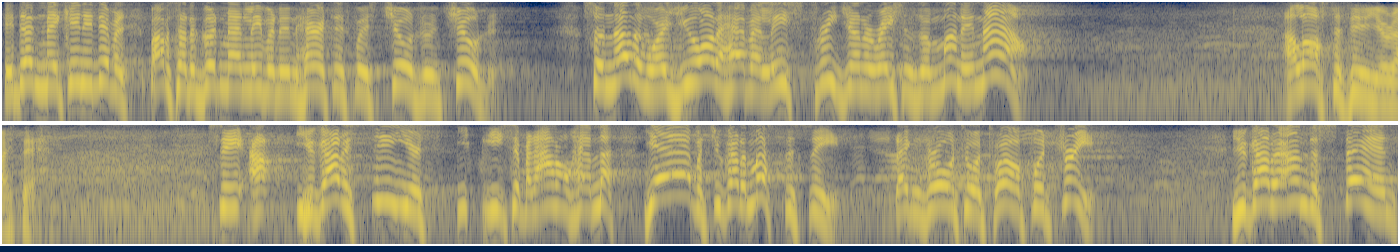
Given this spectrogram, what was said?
It doesn't make any difference. Bible said a good man leave an inheritance for his children's children. So, in other words, you ought to have at least three generations of money now. I lost a few of you right there. See, I, you got to see your, you, you say, but I don't have enough. Yeah, but you got a mustard seed that can grow into a 12 foot tree. You got to understand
